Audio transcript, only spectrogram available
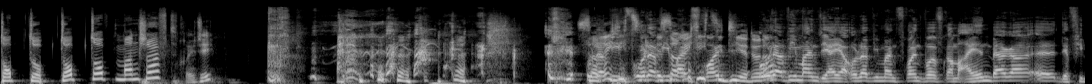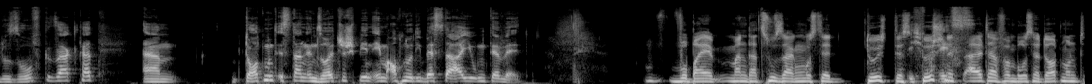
Top, Top, Top, Top-Mannschaft. Richtig. Ist oder, richtig, wie, oder, wie mein Freund, zitiert, oder? oder wie mein, ja, ja, oder wie mein Freund Wolfram Eilenberger, äh, der Philosoph, gesagt hat, ähm, Dortmund ist dann in solchen Spielen eben auch nur die beste A-Jugend der Welt. Wobei man dazu sagen muss, der durch, das ich Durchschnittsalter weiß. von Borussia Dortmund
